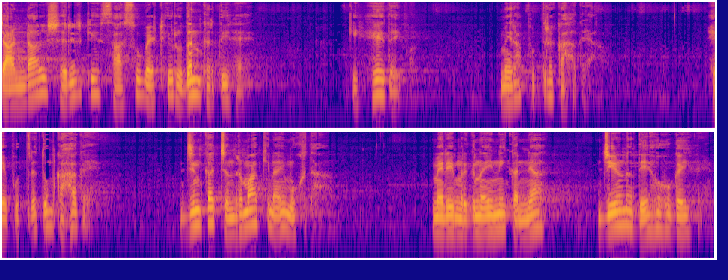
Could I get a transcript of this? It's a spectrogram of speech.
चांडाल शरीर के सासू बैठी रुदन करती है कि हे देव, मेरा पुत्र कहा गया। हे पुत्र, तुम कहा गए? जिनका चंद्रमा की नई मुख था। मेरी मृगनयनी कन्या जीर्ण देह हो गई है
